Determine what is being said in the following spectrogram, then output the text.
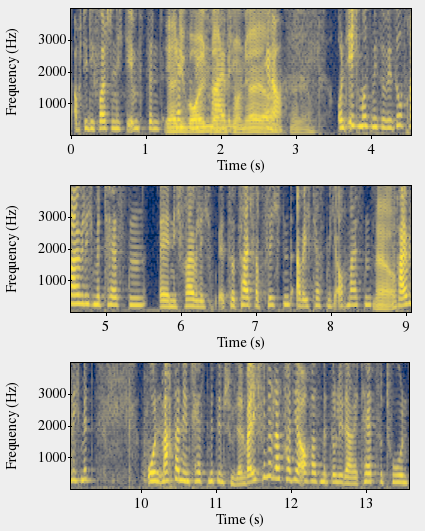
Auch die, die vollständig geimpft sind, Ja, testen die wollen sich dann freiwillig. schon. Ja, ja. Genau. Ja, ja. Und ich muss mich sowieso freiwillig mit testen. Äh, nicht freiwillig, äh, zurzeit verpflichtend, aber ich teste mich auch meistens Ja. freiwillig mit. Und mache dann den Test mit den Schülern. Weil ich finde, das hat ja auch was mit Solidarität zu tun.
